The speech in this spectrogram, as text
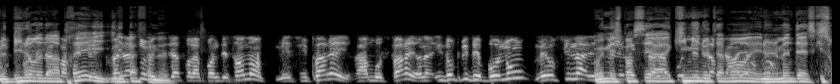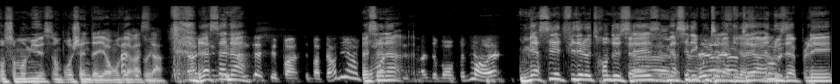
Le bilan un an après, il n'est pas fameux. est déjà sur la pente descendante. Mais si pareil, Ramos, pareil, on a- ils ont pris des beaux noms, mais au final. Oui, mais je pensais à ça Hakimi notamment et. Nuno Mendes qui seront sûrement mieux la saison prochaine d'ailleurs. On Ah, verra ça. Hakimi Lassana. C'est pas, perdu. Hein. Pour Lassana. moi, c'est de bon recrutement, ouais. Merci d'être fidèle au 32-16. Ça, Merci d'écouter ça et de nous appeler.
